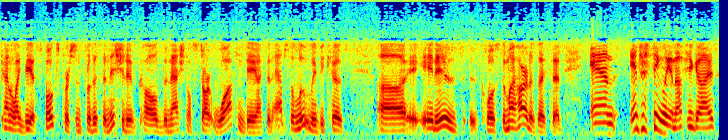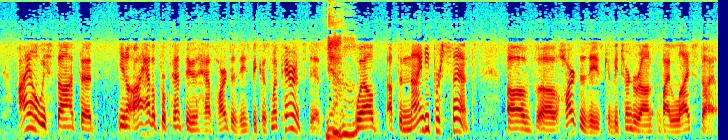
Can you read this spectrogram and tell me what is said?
kind of like be a spokesperson for this initiative called the National Start Walking Day, I said absolutely because uh, it is close to my heart, as I said. And interestingly enough, you guys, I always thought that, you know, I have a propensity to have heart disease because my parents did. Yeah. Well, up to 90% of uh, heart disease can be turned around by lifestyle.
